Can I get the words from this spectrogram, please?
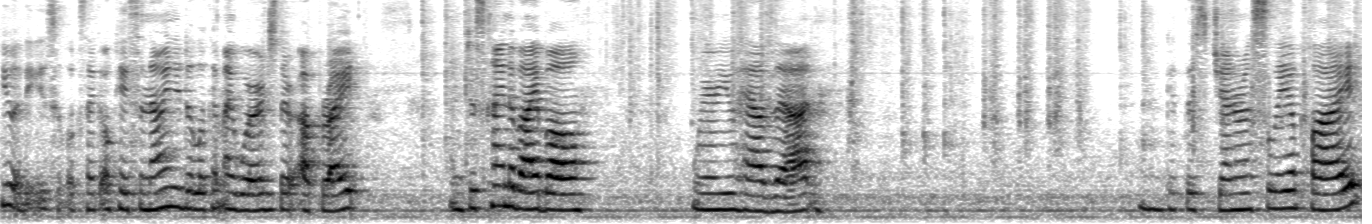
few of these, it looks like. Okay, so now I need to look at my words. They're upright. And just kind of eyeball where you have that. And get this generously applied.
